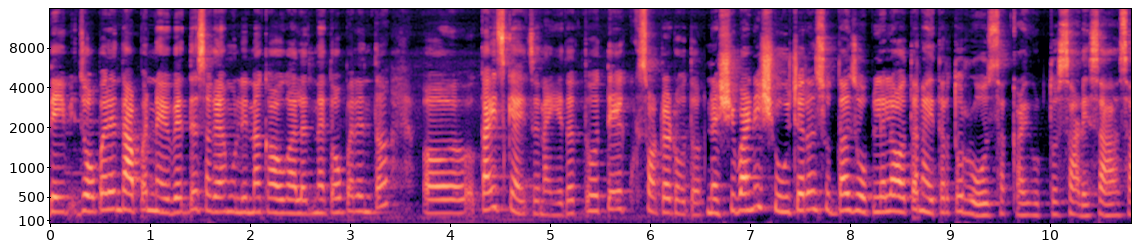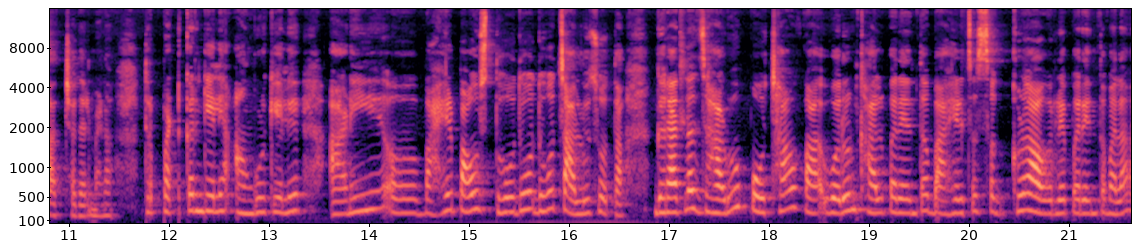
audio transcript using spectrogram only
देवी जोपर्यंत आपण नैवेद्य सगळ्या मुलींना खाऊ घालत नाही तोपर्यंत काहीच घ्यायचं नाही आहे तर तो ते एक सॉर्टेड होतं. नशिबाने शिवचरणसुद्धा झोपलेला होता नाहीतर तो रोज सकाळी उठतो साडेसहा सातच्या दरम्यान. तर पटकन गेले आंघोळ केले आणि बाहेर पाऊस धो धो धो चालूच होता. घरातलं झाडू पोछा वा वरून खालपर्यंत बाहेरचं सगळं आवरलेपर्यंत मला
